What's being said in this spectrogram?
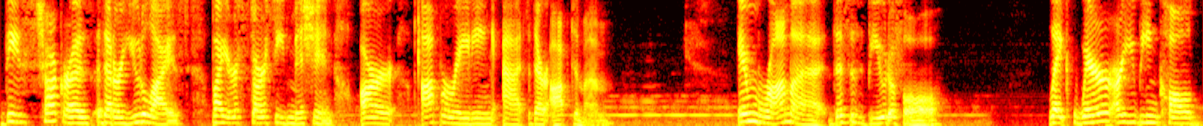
these chakras that are utilized by your starseed mission are operating at their optimum. Imrama, this is beautiful. Like, where are you being called?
